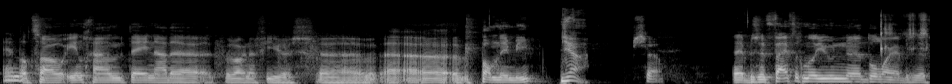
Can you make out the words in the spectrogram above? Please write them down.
En dat zou ingaan meteen na de coronavirus-pandemie. Uh, uh, ja. Zo. Hebben ze 50 miljoen dollar hebben ze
